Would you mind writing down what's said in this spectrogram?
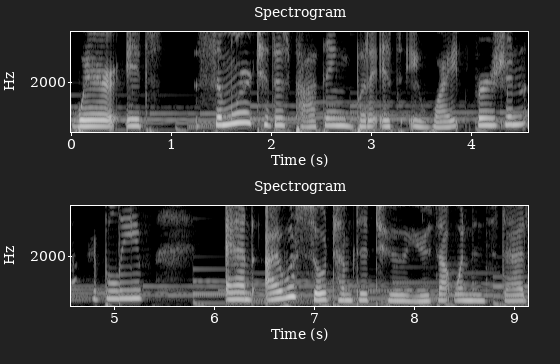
where it's similar to this pathing, but it's a white version, I believe. And I was so tempted to use that one instead,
